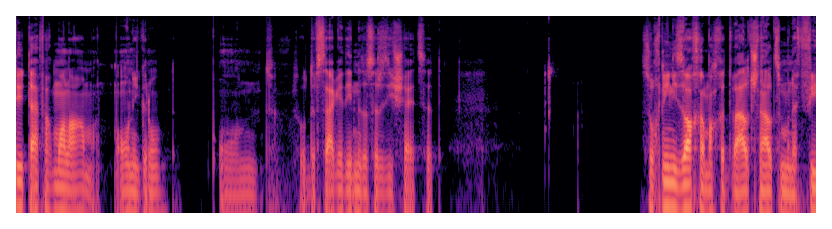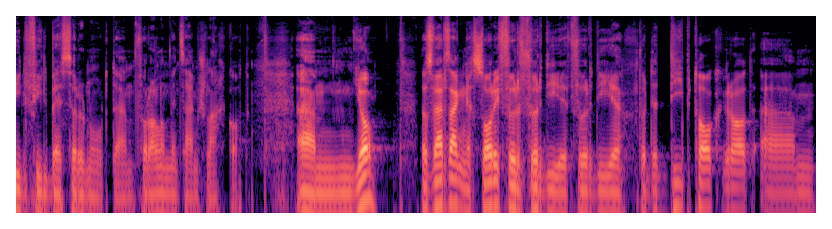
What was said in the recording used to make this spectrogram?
die Leute einfach mal an, man. Ohne Grund. Und, oder sagt ihnen, dass ihr sie schätzt. So kleine Sachen machen die Welt schnell zu einem viel, viel besseren Ort. Ähm, vor allem, wenn es einem schlecht geht. Ähm, ja, das wäre es eigentlich. Sorry für, für, die, für, die, für den Deep Talk gerade. Ähm,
